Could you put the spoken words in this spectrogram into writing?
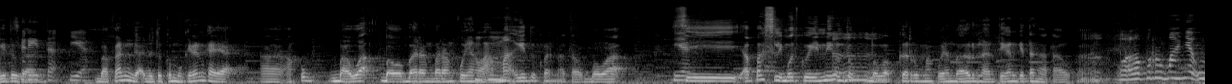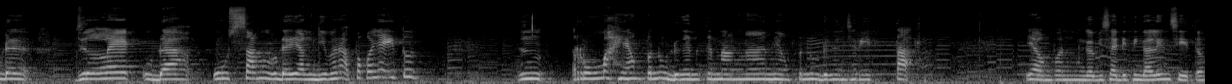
gitu cerita kan. iya Bahkan nggak ada tuh kemungkinan kayak uh, aku bawa bawa barang-barangku yang lama gitu kan atau bawa Iya. si apa selimutku ini untuk bawa ke rumahku yang baru nanti kan kita nggak tahu kan. walaupun rumahnya udah jelek udah usang udah yang gimana pokoknya itu mm, rumah yang penuh dengan kenangan yang penuh dengan cerita. Ya ampun nggak bisa ditinggalin sih itu.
